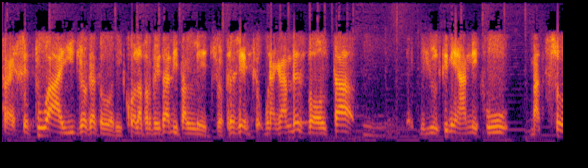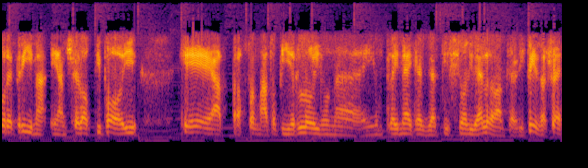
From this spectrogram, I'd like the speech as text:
cioè, se tu hai i giocatori con la proprietà di palleggio, per esempio, una grande svolta negli ultimi anni fu Mazzore prima e Ancelotti poi, che ha trasformato Pirlo in un, in un, playmaker di altissimo livello davanti alla difesa. Cioè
